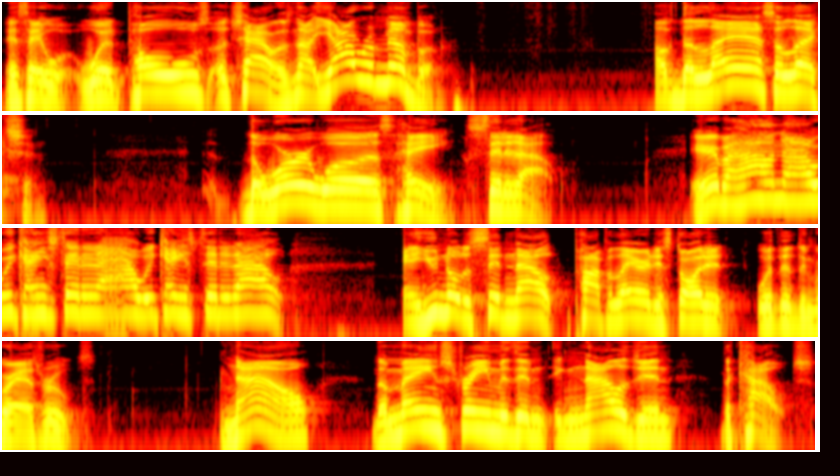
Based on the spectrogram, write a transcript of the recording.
They say would pose a challenge. Now, y'all remember of the last election, the word was, hey, sit it out. Everybody, oh no, we can't sit it out. We can't sit it out. And you know the sitting out popularity started within the grassroots. Now the mainstream is in acknowledging the couch.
